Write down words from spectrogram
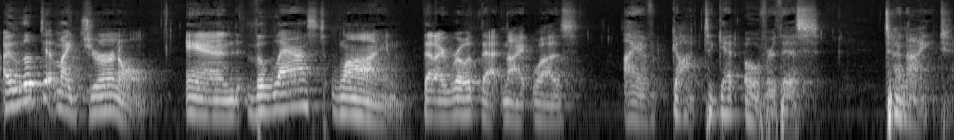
I looked at my journal, and the last line that I wrote that night was I have got to get over this tonight.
